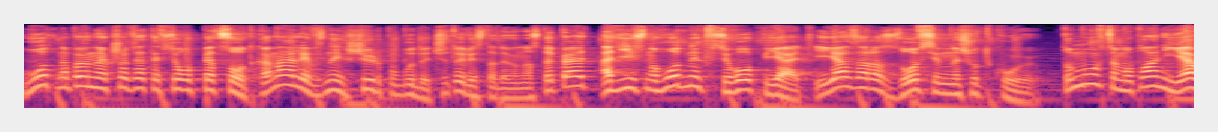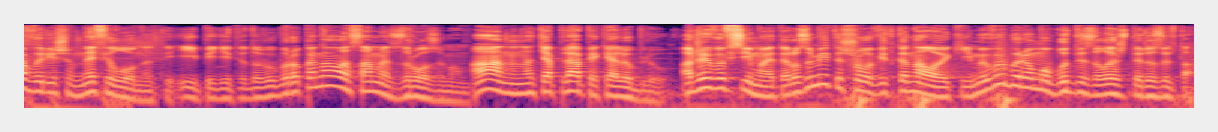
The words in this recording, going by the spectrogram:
От, напевно, якщо взяти всього 500 каналів, з них ширпу буде 495, а дійсно годних всього 5. І я зараз зовсім не шуткую. Тому в цьому плані я вирішив не філонити і підійти до вибору канала саме з розумом, а не на тяп-ляп, як я люблю. Адже ви всі маєте розуміти, що від каналу, який ми виберемо, буде залежати результат.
